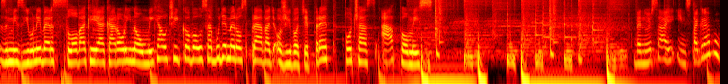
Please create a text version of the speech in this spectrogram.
z Miss Universe Slovakia Karolínou Michalčíkovou sa budeme rozprávať o živote pred, počas a po Miss. Venuješ sa aj Instagramu?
